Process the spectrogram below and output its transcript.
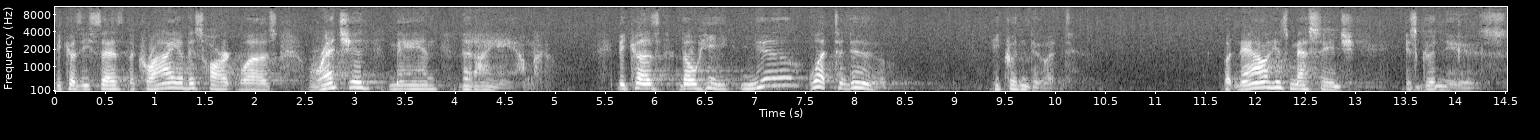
because he says the cry of his heart was, Wretched man that I am. Because though he knew what to do, he couldn't do it. But now his message is good news.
